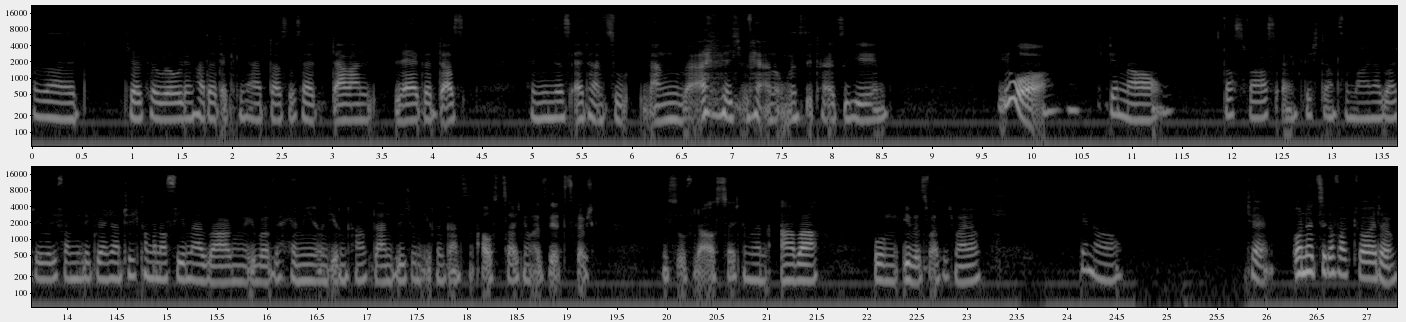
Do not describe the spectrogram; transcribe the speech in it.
weil J.K. Rowling hat halt erklärt, dass es halt daran läge, dass Hermines Eltern zu langweilig wären, um ins Detail zu gehen. Ja, genau. Das war es eigentlich dann von meiner Seite über die Familie Granger. Natürlich kann man noch viel mehr sagen über Hermine und ihren Charakter an sich und ihre ganzen Auszeichnungen. Also jetzt glaube ich nicht so viele Auszeichnungen, aber um, ihr wisst, was ich meine. Genau. Okay, unnütziger Fakt für heute.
